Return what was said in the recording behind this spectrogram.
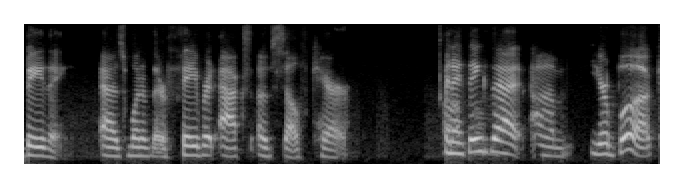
bathing as one of their favorite acts of self-care. And i think that um, your book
